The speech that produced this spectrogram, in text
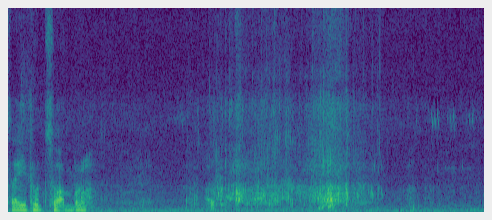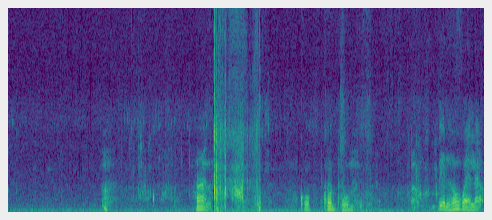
ใส่ทดสอบบ้างฮัลครบครับผมเด่นลงไปแล้ว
